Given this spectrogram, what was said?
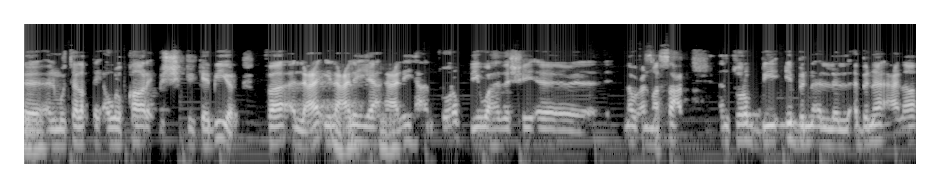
آه، المتلقي أو القارئ بشكل كبير. فالعائلة عليها عليها أن تربي وهذا شيء آه، نوعا ما صعب أن تربي ابن الأبناء على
